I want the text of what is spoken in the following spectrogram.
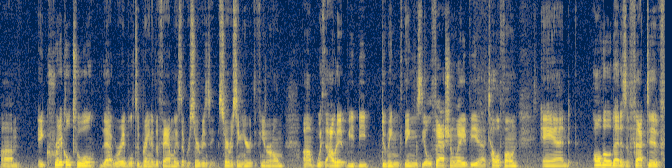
Um, a critical tool that we're able to bring to the families that we're servicing, servicing here at the funeral home. Um, without it, we'd be doing things the old-fashioned way via telephone, and although that is effective,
